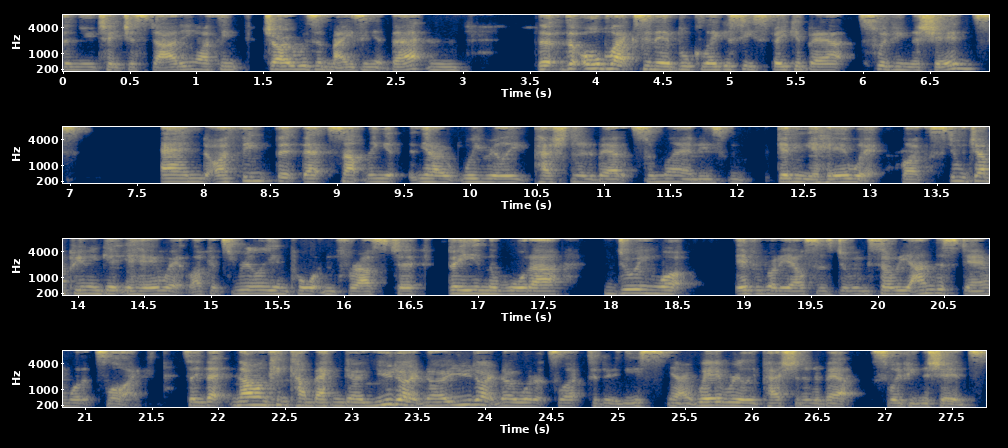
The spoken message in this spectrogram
the new teacher starting, I think Joe was amazing at that. And the, the All Blacks in their book Legacy speak about sweeping the sheds. And I think that that's something, you know, we really passionate about at Swimland is getting your hair wet, like still jump in and get your hair wet. Like it's really important for us to be in the water doing what everybody else is doing so we understand what it's like so that no one can come back and go, you don't know, you don't know what it's like to do this. You know, we're really passionate about sweeping the sheds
